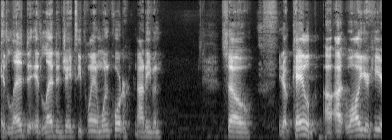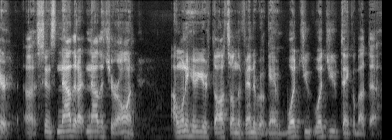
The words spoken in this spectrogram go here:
It led to it led to JT playing one quarter, not even. So, you know, Caleb, I, I, while you're here, uh, since now that I, now that you're on, I want to hear your thoughts on the Vanderbilt game. What you what do you think about that?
